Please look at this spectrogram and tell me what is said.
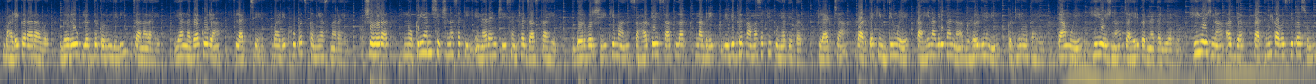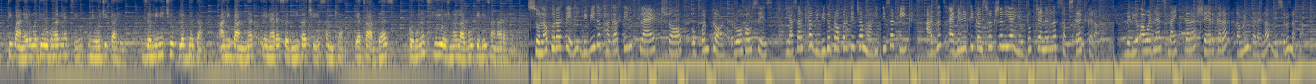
भाडे करारावर घरे उपलब्ध करून दिली जाणार आहेत. या नव्या कोऱ्या फ्लॅटचे भाडे खूपच कमी असणार आहे. शहरात नोकरी आणि शिक्षणासाठी येणाऱ्यांची संख्या जास्त आहे. दरवर्षी किमान सहा ते सात लाख नागरिक विविध कामासाठी पुण्यात येतात. फ्लॅटच्या वाढत्या किमतीमुळे काही नागरिकांना घर घेणे कठीण होत आहे. त्यामुळे ही योजना जाहीर करण्यात आली आहे. ही योजना अद्याप प्राथमिक अवस्थेत असून ती बानेरमध्ये उभारण्याचे नियोजित आहे. जमिनीची उपलब्धता आणि बांधण्यात येणाऱ्या सदनिकाची संख्या याचा अभ्यास करूनच ही योजना लागू केली जाणार आहे. सोलापुरातील विविध भागातील flat shop open plot row houses यासारख्या विविध प्रॉपर्टीच्या माहितीसाठी आजच ॲबिलिटी कन्स्ट्रक्शन या यूट्यूब चॅनलला सबस्क्राईब करा. व्हिडिओ आवडल्यास लाईक करा शेअर करा कमेंट करायला विसरू नका.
